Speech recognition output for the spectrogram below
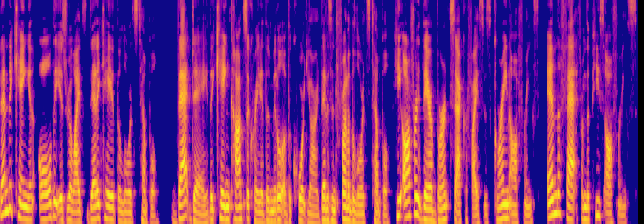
Then the king and all the Israelites dedicated the Lord's temple. That day, the king consecrated the middle of the courtyard that is in front of the Lord's temple. He offered there burnt sacrifices, grain offerings, and the fat from the peace offerings,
